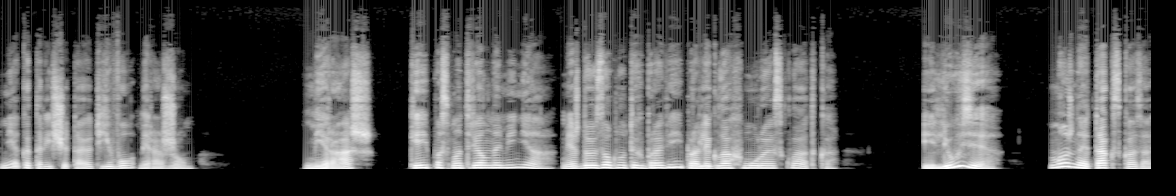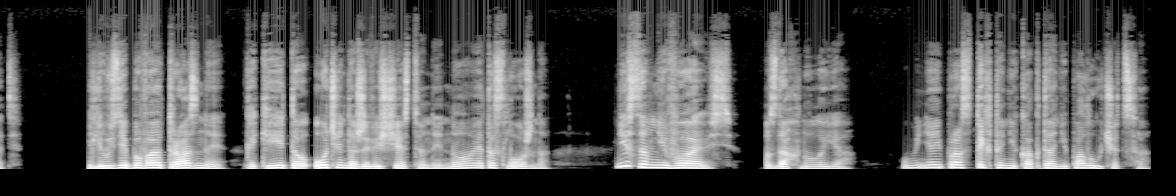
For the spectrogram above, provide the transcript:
некоторые считают его миражом. «Мираж?» Кей посмотрел на меня. Между изогнутых бровей пролегла хмурая складка. «Иллюзия?» Можно и так сказать. Иллюзии бывают разные, какие-то очень даже вещественные, но это сложно. Не сомневаюсь, вздохнула я. У меня и простых-то никогда не получится.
